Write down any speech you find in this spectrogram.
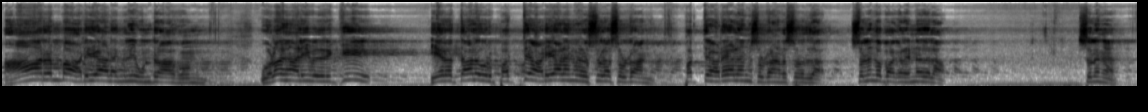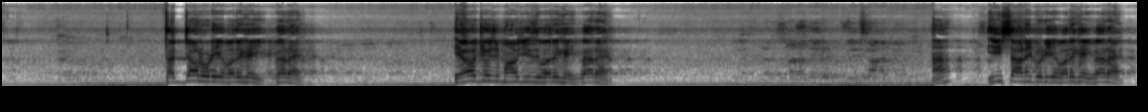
ஆரம்ப அடையாளங்களில் ஒன்றாகும். உலகம் அழிவதற்கு ஏறத்தாழ ஒரு பத்து அடையாளங்கள் ரசூல்லா சொல்றாங்க. பத்து அடையாளங்கள் சொல்றாங்க ரசூல்லா சொல்லுங்க பார்க்கலாம் என்னதெல்லாம்? சொல்லுங்க. தஜ்ஜாலுடைய வருகை வேற. யஜூஜ் மஹஜூஜ் வருகை வேற? ஆ? ஈசா வருகை வேற?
